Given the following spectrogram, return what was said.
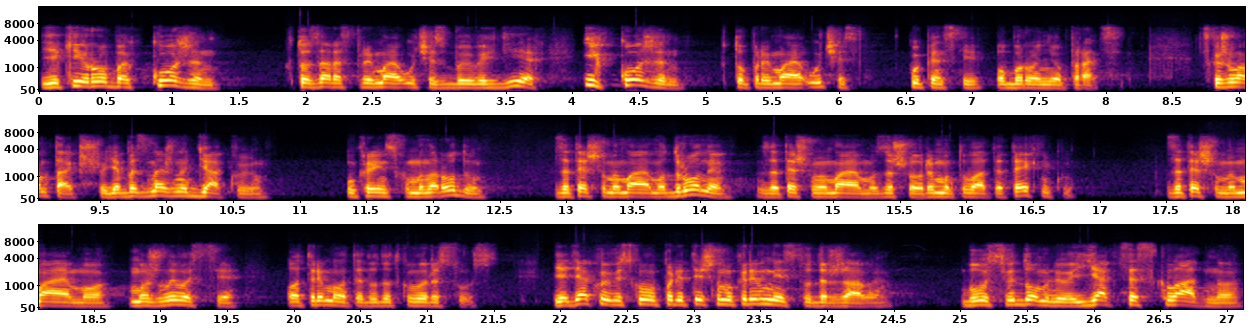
який робить кожен, хто зараз приймає участь в бойових діях, і кожен, хто приймає участь в Куп'янській оборонній операції. Скажу вам так, що я безмежно дякую українському народу за те, що ми маємо дрони, за те, що ми маємо за що ремонтувати техніку, за те, що ми маємо можливості отримувати додатковий ресурс. Я дякую військово-політичному керівництву держави, бо усвідомлюю, як це складно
